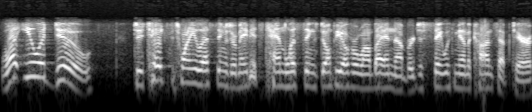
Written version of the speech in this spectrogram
What you would do to take the 20 listings or maybe it's 10 listings, don't be overwhelmed by a number, just stay with me on the concept here.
